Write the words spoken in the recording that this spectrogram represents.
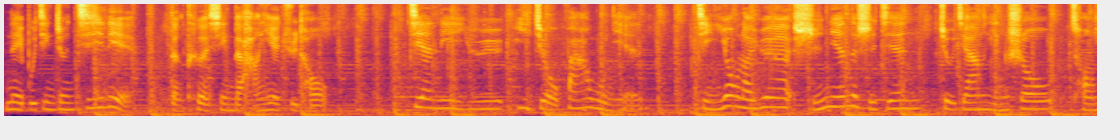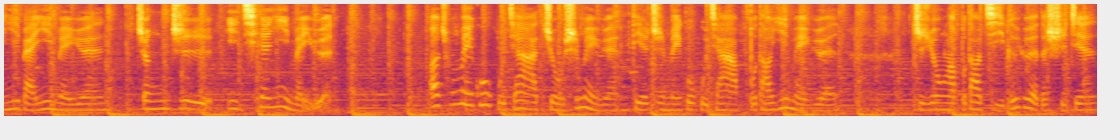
内部竞争激烈等特性的行业巨头，建立于一九八五年。仅用了约十年的时间，就将营收从一百亿美元增至一千亿美元，而从每股股价九十美元跌至每股股价不到一美元，只用了不到几个月的时间。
